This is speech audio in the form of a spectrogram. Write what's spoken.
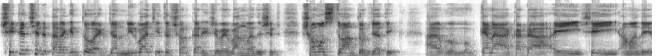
সেটা ছেড়ে তারা কিন্তু একজন নির্বাচিত সরকার হিসেবে বাংলাদেশের সমস্ত আন্তর্জাতিক আহ, উম, কেনাকাটা এই সেই আমাদের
